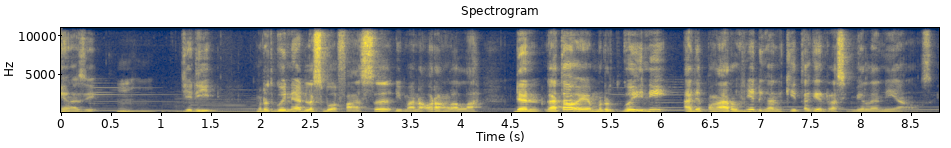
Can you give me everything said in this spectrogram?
Ya gak sih? Hmm. Jadi menurut gue ini adalah sebuah fase di mana orang lelah dan nggak tahu ya menurut gue ini ada pengaruhnya dengan kita generasi milenial sih.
